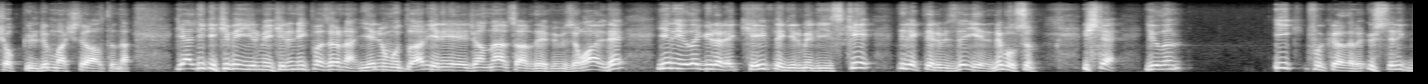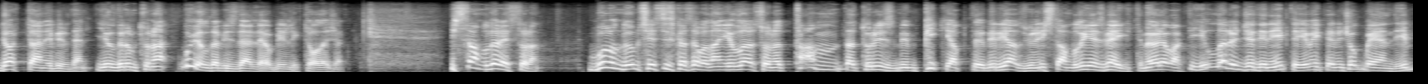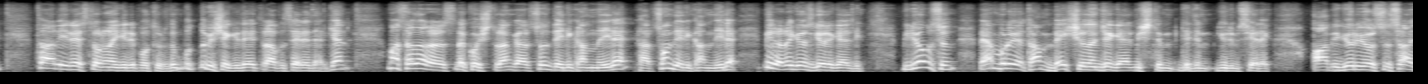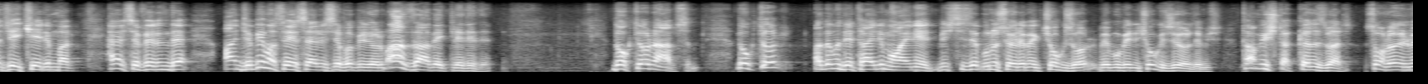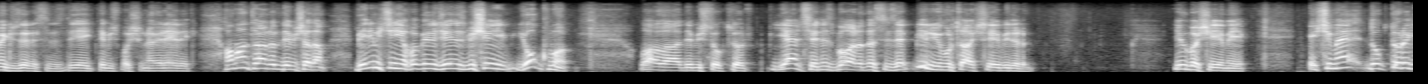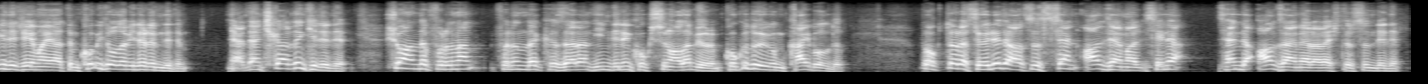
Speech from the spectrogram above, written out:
Çok güldüm başlığı altında. Geldik 2022'nin ilk pazarına. Yeni umutlar, yeni heyecanlar sardı hepimizi. O halde yeni yıla gülerek, keyifle girmeliyiz ki dileklerimiz de yerini bulsun. İşte yılın ilk fıkraları, üstelik dört tane birden. Yıldırım Tuna bu yılda bizlerle birlikte olacak. İstanbul'da restoran. Bulunduğum sessiz kasabadan yıllar sonra tam da turizmin pik yaptığı bir yaz günü İstanbul'u gezmeye gittim. Öyle vakti yıllar önce deneyip de yemeklerini çok beğendiğim tarihi restorana girip oturdum. Mutlu bir şekilde etrafı seyrederken masalar arasında koşturan garson delikanlı ile garson delikanlı ile bir ara göz göre geldik. Biliyor musun ben buraya tam 5 yıl önce gelmiştim dedim gülümseyerek. Abi görüyorsun sadece iki elim var. Her seferinde anca bir masaya servis yapabiliyorum. Az daha bekle dedi. Doktor ne yapsın? Doktor adamı detaylı muayene etmiş. Size bunu söylemek çok zor ve bu beni çok üzüyor demiş. Tam 3 dakikanız var. Sonra ölmek üzeresiniz diye eklemiş başını önererek. Aman tanrım demiş adam. Benim için yapabileceğiniz bir şey yok mu? Vallahi demiş doktor. Yerseniz bu arada size bir yumurta haşlayabilirim. Yılbaşı yemeği. Eşime doktora gideceğim hayatım. Covid olabilirim dedim. Nereden çıkardın ki dedi. Şu anda fırından, fırında kızaran hindinin kokusunu alamıyorum. Koku duygum kayboldu. Doktora söyle de asıl sen Alzheimer seni sen de Alzheimer araştırsın dedi.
